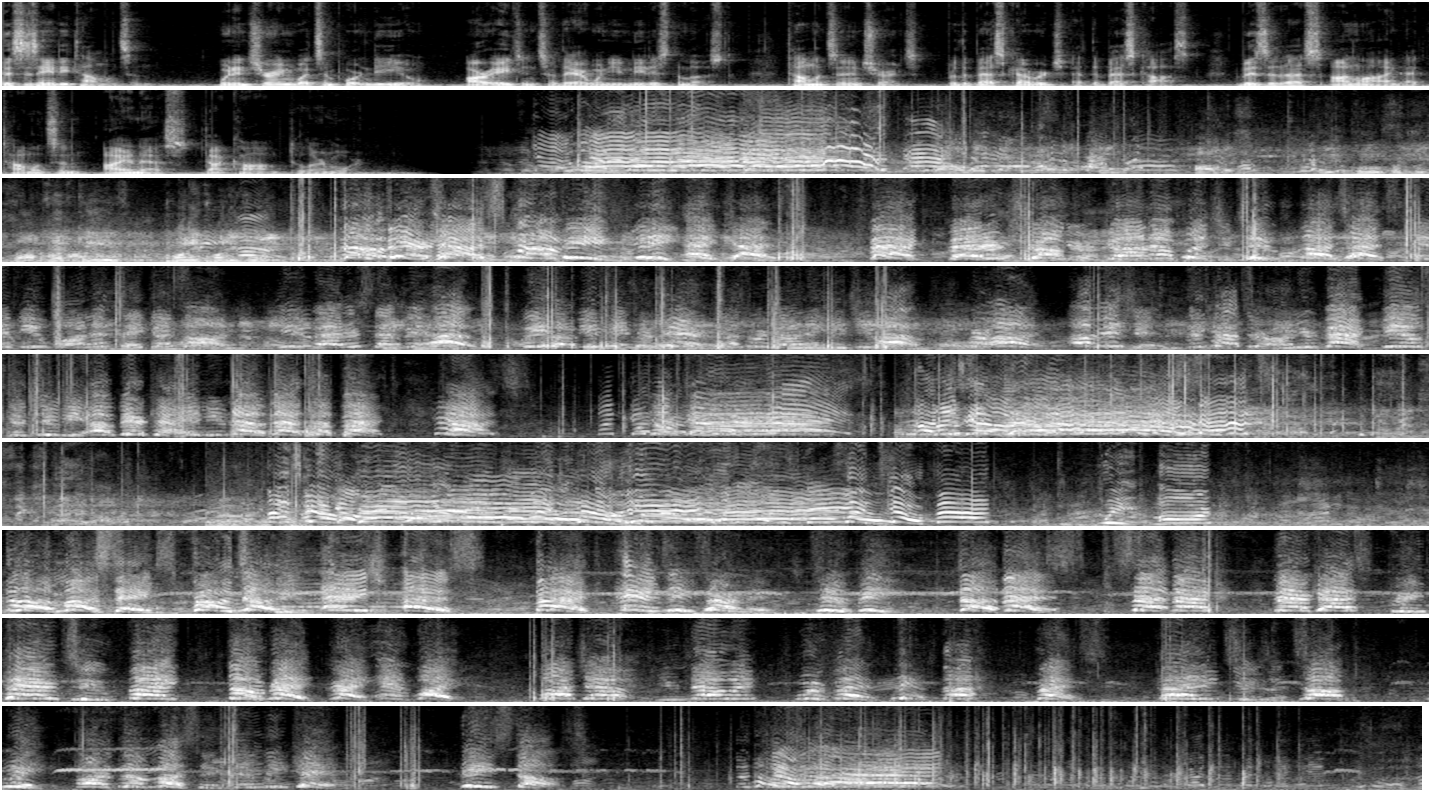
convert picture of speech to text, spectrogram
This is Andy Tomlinson. When ensuring what's important to you, our agents are there when you need us the most. Tomlinson Insurance, for the best coverage at the best cost. Visit us online at tomlinsonins.com to learn more. August 1867, 15, 2023. Bye.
